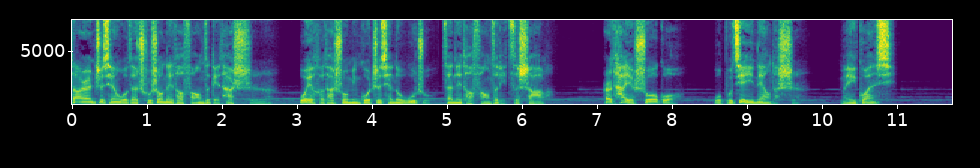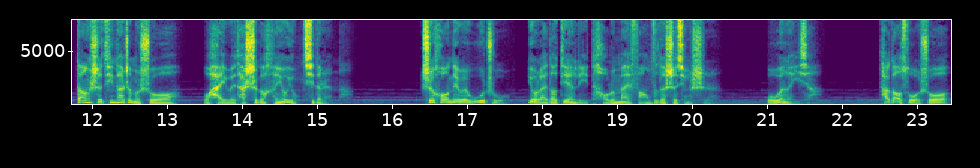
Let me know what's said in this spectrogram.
当然，之前我在出售那套房子给他时，我也和他说明过之前的屋主在那套房子里自杀了，而他也说过我不介意那样的事，没关系。当时听他这么说，我还以为他是个很有勇气的人呢。之后那位屋主又来到店里讨论卖房子的事情时，我问了一下。他告诉我说，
